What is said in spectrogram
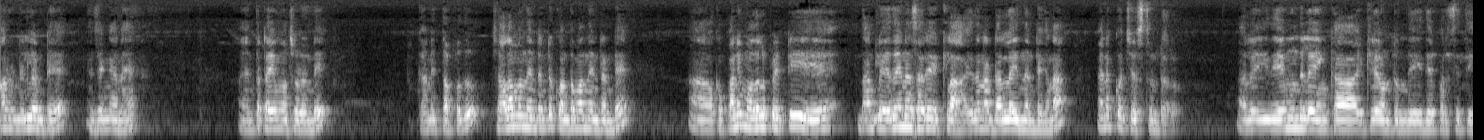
ఆరు నెలలు అంటే నిజంగానే ఎంత టైమో చూడండి. కానీ తప్పదు. చాలామంది ఏంటంటే కొంతమంది ఏంటంటే ఒక పని మొదలుపెట్టి దాంట్లో ఏదైనా సరే ఇట్లా ఏదైనా డల్ అయిందంటే కనుక వెనక్కి వచ్చేస్తుంటారు అలా ఇది ఏముందిలే ఇంకా ఇట్లే ఉంటుంది ఇదే పరిస్థితి.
